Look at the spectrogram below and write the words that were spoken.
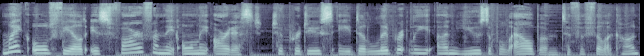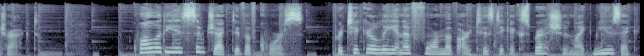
Mike Oldfield is far from the only artist to produce a deliberately unusable album to fulfill a contract. Quality is subjective, of course, particularly in a form of artistic expression like music,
